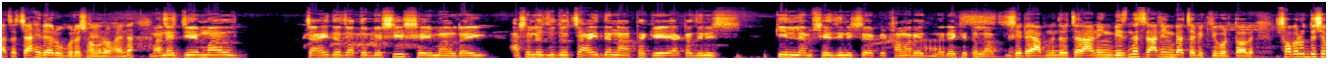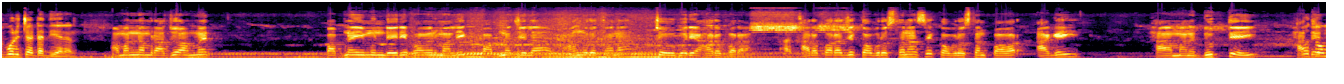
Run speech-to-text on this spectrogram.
আচ্ছা চাহিদার উপরে সংগ্রহ হয় না। মানে যে মাল চাহিদা যত বেশি সেই মালটাই। আসলে যদি চাহিদা না থাকে একটা জিনিস কিনলাম সেই জিনিসটা খামারে রেখে তো লাভ নেই। সেটাই আপনাদের হচ্ছে রানিং বিজনেস রানিং বেচা বিক্রি করতে হবে। সবার উদ্দেশ্যে পরিচয়টা দিয়ে নেন। আমার নাম রাজু আহমেদ। পাবনা ইমন ডেয়ারি ফার্মের মালিক পাবনা জেলা ভাঙ্গুরা থানা চৌবাড়ি হারোপাড়া। আচ্ছা। হারোপাড়া যে কবরস্থান আছে কবরস্থান পাওয়ার আগেই হা মানে প্রথম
